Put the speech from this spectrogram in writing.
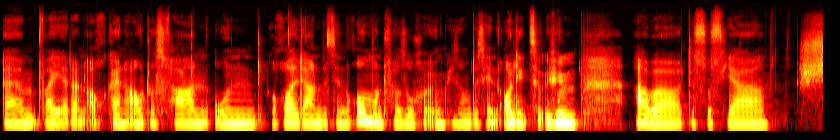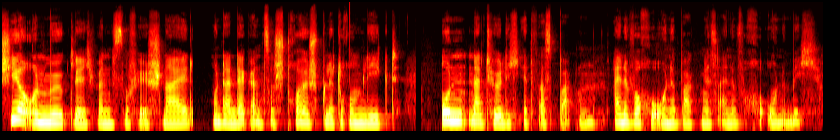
ähm, weil ja dann auch keine Autos fahren und roll da ein bisschen rum und versuche irgendwie so ein bisschen Olli zu üben. Aber das ist ja schier unmöglich, wenn es so viel schneit und dann der ganze Streusplit rumliegt. Und natürlich etwas backen. Eine Woche ohne Backen ist eine Woche ohne mich.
